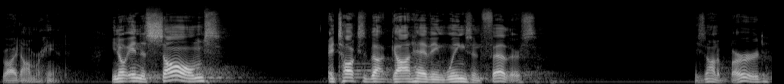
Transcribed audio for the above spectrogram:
right arm or hand. You know, in the Psalms, it talks about God having wings and feathers. He's not a bird.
